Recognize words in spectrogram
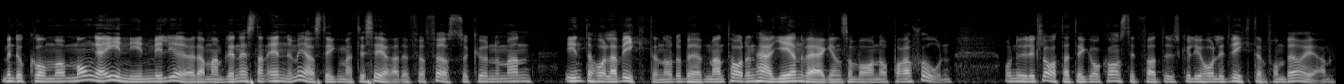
Men då kommer många in i en miljö där man blir nästan ännu mer stigmatiserade. För först så kunde man inte hålla vikten och då behövde man ta den här genvägen som var en operation. Och nu är det klart att det går konstigt för att du skulle ju hållit vikten från början.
